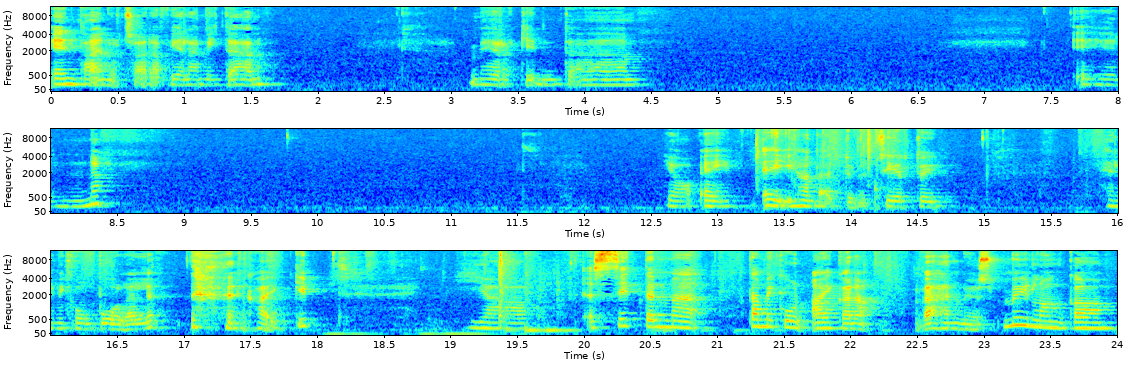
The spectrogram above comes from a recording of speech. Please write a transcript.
En tainnut saada vielä mitään merkintää. En. Joo, ei, ei ihan täyttynyt. Siirtyi helmikuun puolelle kaikki. Ja sitten mä tammikuun aikana vähän myös myin lankaa,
